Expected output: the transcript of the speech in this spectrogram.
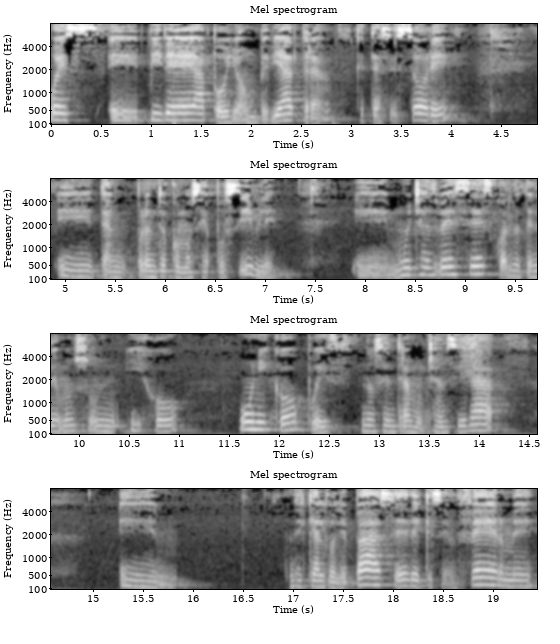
pues eh, pide apoyo a un pediatra que te asesore tan pronto como sea posible. muchas veces cuando tenemos un hijo único, pues nos entra mucha ansiedad eh, de que algo le pase, de que se enferme,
